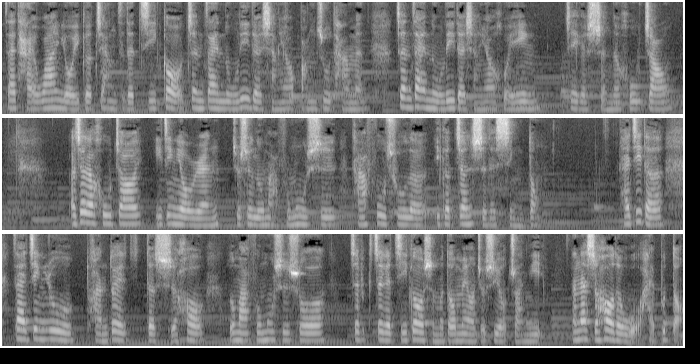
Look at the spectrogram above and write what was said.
在台湾有一个这样子的机构，正在努力的想要帮助他们，正在努力的想要回应这个神的呼召。而这个呼召已经有人，就是鲁玛夫牧师，他付出了一个真实的行动。还记得在进入团队的时候，鲁玛夫牧师说：“这这个机构什么都没有，就是有专业。”那那时候的我还不懂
